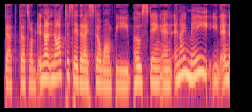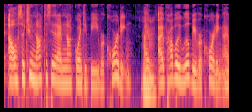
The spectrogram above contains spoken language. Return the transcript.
that that's what I'm and not not to say that I still won't be posting and and I may and also too not to say that I'm not going to be recording. I I probably will be recording. I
